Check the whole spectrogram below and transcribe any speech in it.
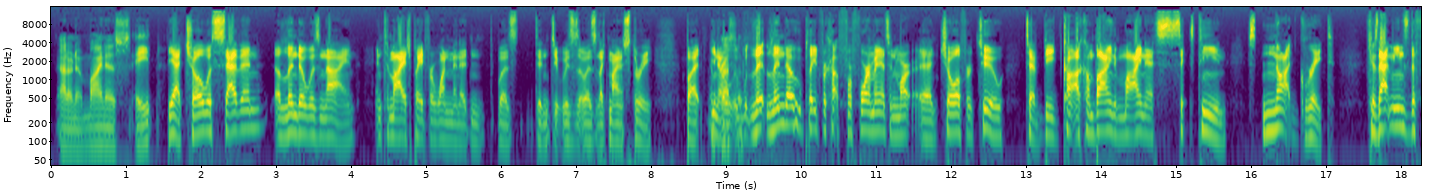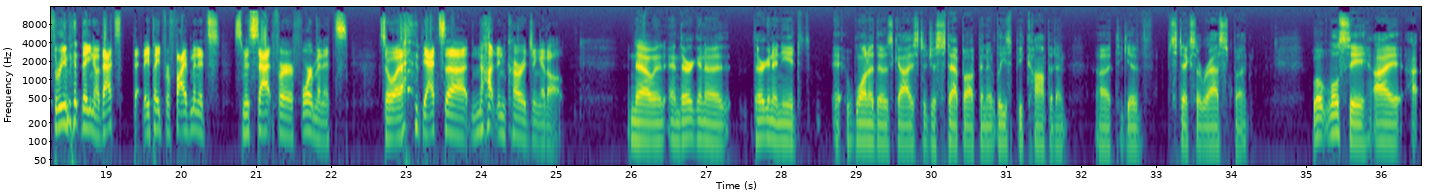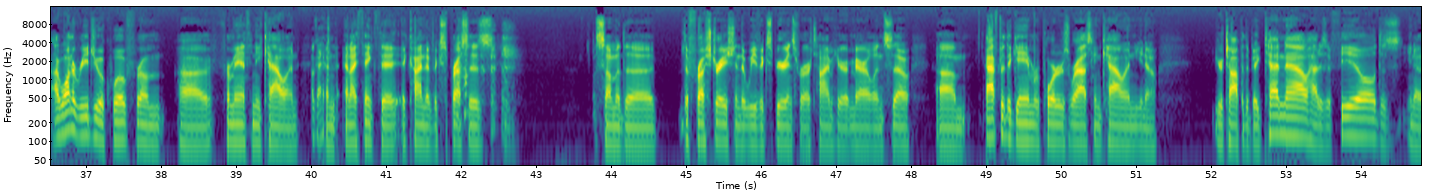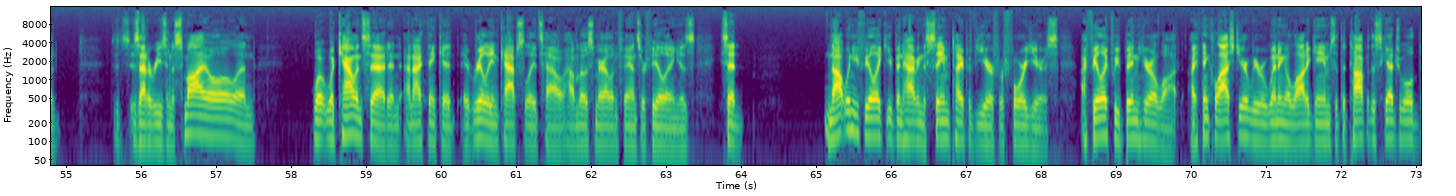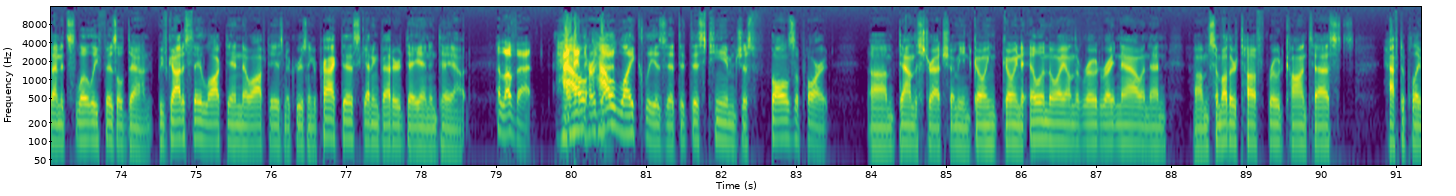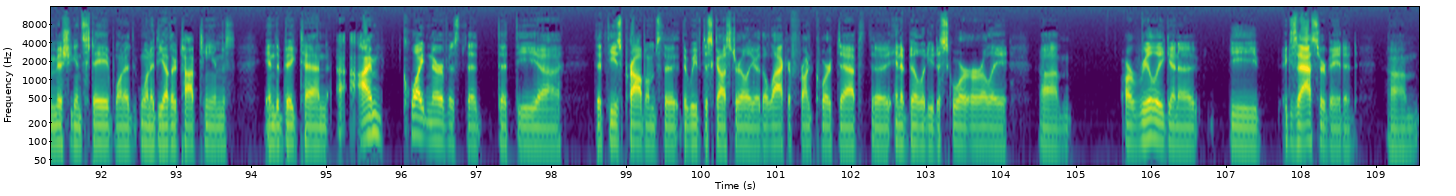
I don't know, minus eight. Yeah, Chol was seven, uh, Lindo was nine, and Tomaic played for one minute and was didn't do, was was like minus three. But you Impressive. know, Li- Lindo who played for for four minutes and Mar- uh, Chol for two to be co- a combined minus sixteen is not great because that means the three min- they, you know that's they played for five minutes. Smith sat for four minutes, so uh, that's uh, not encouraging at all. No, and, and they're gonna they're gonna need eh, one of those guys to just step up and at least be competent uh, to give Sticks a rest. But we'll we'll see. I, I want to read you a quote from uh, from Anthony Cowan. Okay. and and I think that it kind of expresses some of the the frustration that we've experienced for our time here at Maryland. So um, after the game, reporters were asking Cowan, you know, you're top of the Big Ten now. How does it feel? Does you know, is, is that a reason to smile? And what what Cowan said, and, and I think it, it really encapsulates how how most Maryland fans are feeling. Is he said, not when you feel like you've been having the same type of year for four years. I feel like we've been here a lot. I think last year we were winning a lot of games at the top of the schedule, then it slowly fizzled down. We've got to stay locked in, no off days, no cruising at practice, getting better day in and day out. I love that. How how that. likely is it that this team just falls apart um, down the stretch? I mean, going going to Illinois on the road right now, and then um, some other tough road contests. Have to play Michigan State, one of one of the other top teams in the Big Ten. I'm quite nervous that that the uh, that these problems that, that we've discussed earlier, the lack of front court depth, the inability to score early, um, are really going to be exacerbated um,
